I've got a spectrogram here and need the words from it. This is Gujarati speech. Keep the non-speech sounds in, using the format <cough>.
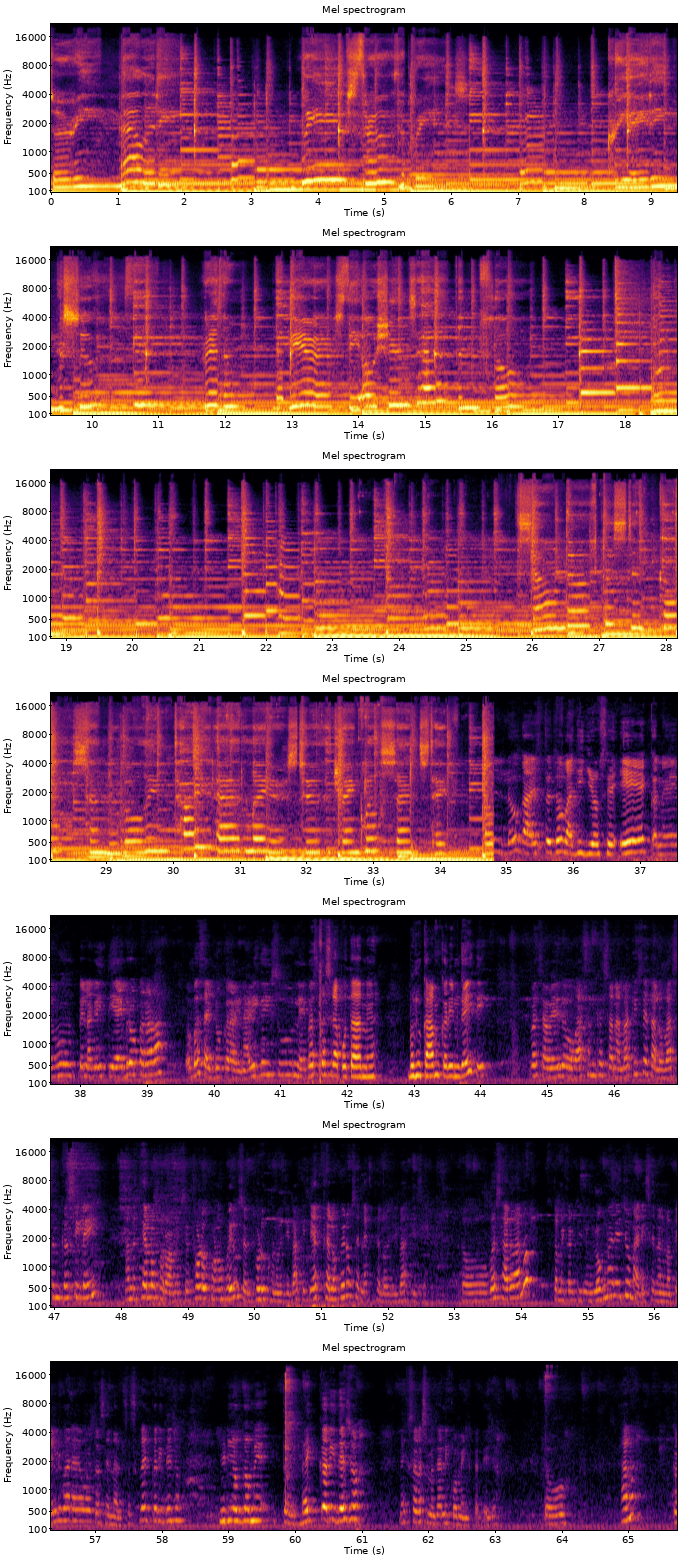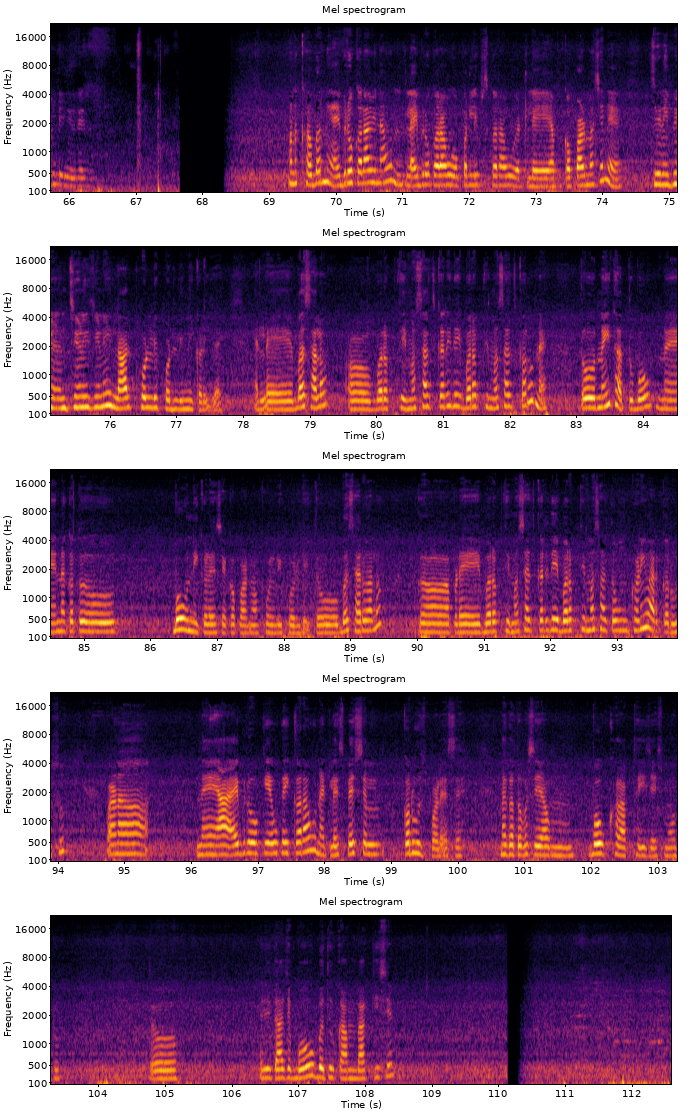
serene melody તો જો વાગી ગયો છે એક અને હું પેલા ગઈ હતી આઈબ્રો કરાવવા. તો બસ આઈબ્રો કરાવીને આવી ગઈ છું ને બસ કચરા પોતાને બધું કામ કરીને ગઈ હતી. બસ હવે જો વાસણ ઘસવાના બાકી છે ચાલો વાસણ ઘસી લઈ અને થેલો ભરવાનો છે. થોડું ઘણું ભર્યું છે ને થોડું ઘણું હજી બાકી છે. એક થેલો ભર્યો છે ને એક થેલો હજી બાકી છે. તો બસ હારવાનો તમે કન્ટિન્યુ બ્લોગમાં રહેજો. મારી ચેનલમાં પહેલી વાર આવ્યો હોય તો ચેનલ સબસ્ક્રાઈબ કરી દેજો. વીડિયો ગમે તો લાઈક કરી દેજો. ને સરસ મજાની કોમેન્ટ કરી દેજો. તો હાલો. કન્ટિન્યુ રહેશે. મને ખબર નહીં આઈબ્રો કરાવીને આવું ને, એટલે આઈબ્રો કરાવવું અપર લિપ્સ કરાવવું એટલે આમ કપાળમાં છે ને, ઝીણી ઝીણી ઝીણી, લાલ ફોડલી ફોડલી નીકળી જાય. એટલે બસ હાલો બરફથી મસાજ કરી દઈ, બરફથી મસાજ કરું ને, તો નહીં થતું બહુ, ને નકર તો બહુ નીકળે છે કપાળમાં ફોડલી ફોડલી. તો બસ સારું હાલો આપણે બરફથી મસાજ કરી દઈએ. બરફથી મસાજ તો હું ઘણીવાર કરું છું, પણ ને આ આઈબ્રો કે એવું કંઈ કરાવું ને એટલે સ્પેશિયલ કરવું જ પડે છે. નકર તો પછી આમ બહુ ખરાબ થઈ જાય છે મોઢું. તો હજી તો આજે બહુ બધું કામ બાકી છે.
